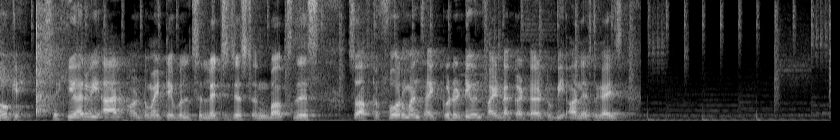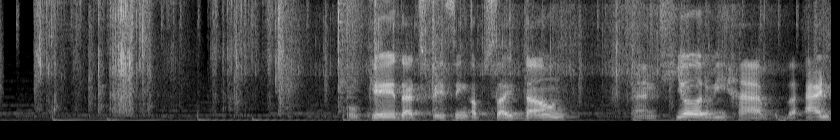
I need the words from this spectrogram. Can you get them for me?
Okay, so here we are onto my table. So let's just unbox this. So after four months, I couldn't even find a cutter to be honest, guys. Okay, that's facing upside down. And here we have the Ant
